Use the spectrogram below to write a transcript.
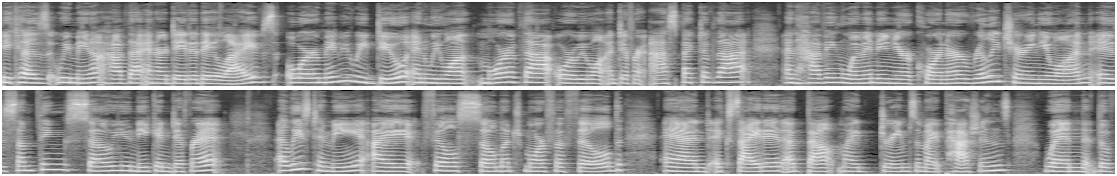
because we may not have that in our day to day lives, or maybe we do and we want more of that, or we want a different aspect of that. And having women in your corner really cheering you on is something so unique and different. At least to me, I feel so much more fulfilled and excited about my dreams and my passions when the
